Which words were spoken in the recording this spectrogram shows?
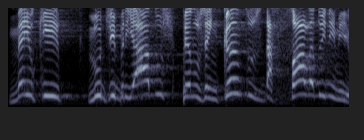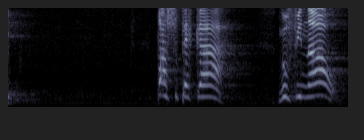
meio que ludibriados pelos encantos da fala do inimigo. Posso pecar, no final,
